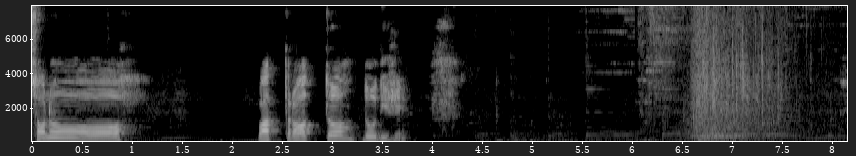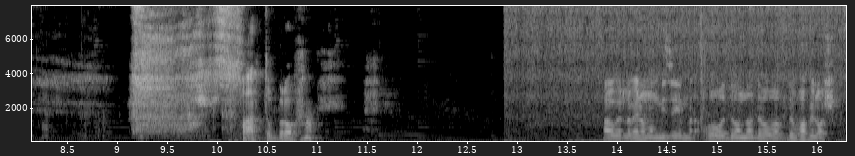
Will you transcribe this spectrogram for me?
Sono 4, 8, 12. Santo, bro. Ah, perlomeno non mi sembra. Oh, devo andare, devo, devo fare veloce.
